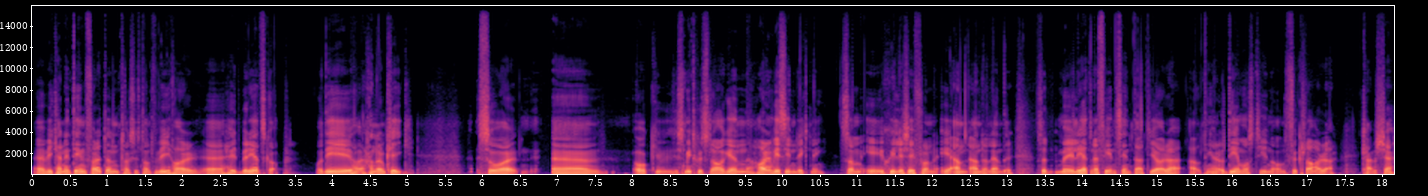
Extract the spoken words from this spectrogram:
Eh, vi kan inte införa ett undantagstillstånd, för vi har eh, höjd beredskap, och det handlar om krig. Så, eh, och smittskyddslagen har en viss inriktning som är, skiljer sig från i and, andra länder. Så möjligheterna finns inte att göra allting här, och det måste ju någon förklara, kanske.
